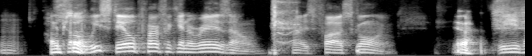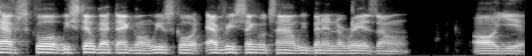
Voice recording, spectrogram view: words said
Mm. 100%. So we still perfect in the red zone as far as scoring. Yeah. We have scored. We still got that going. We've scored every single time we've been in the red zone all year.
